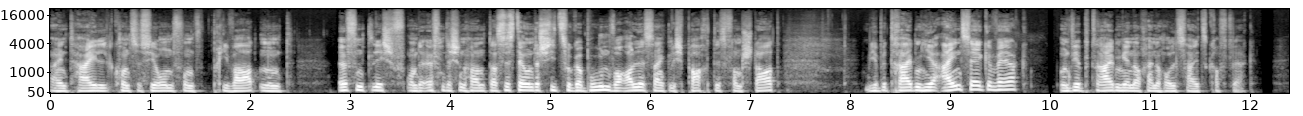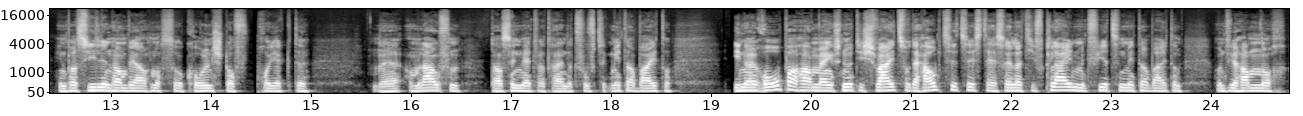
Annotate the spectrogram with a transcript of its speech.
ein Teil Konzession von privaten und öffentlich, von der öffentlichen Hand. Das ist der Unterschied zu Gabun, wo alles eigentlich Pacht ist vom Staat. Wir betreiben hier ein Sägewerk und wir betreiben hier noch ein Holzheizkraftwerk. In Brasilien haben wir auch noch so Kohlenstoffprojekte äh, am Laufen. Da sind etwa 350 Mitarbeiter. In Europa haben wir eigentlich nur die Schweiz, wo der Hauptsitz ist. Der ist relativ klein mit 14 Mitarbeitern. Und wir haben noch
